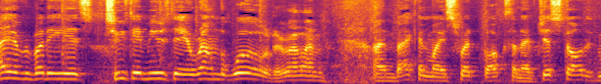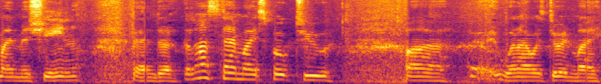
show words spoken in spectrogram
Hi everybody, it's Tuesday Museday around the world. Well, I'm I'm back in my sweat box and I've just started my machine. And uh, the last time I spoke to you, uh, when I was doing my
